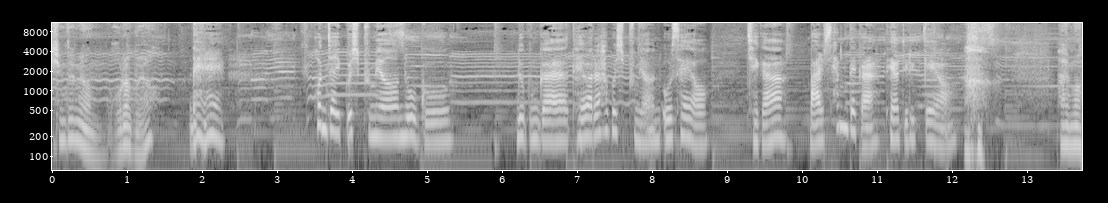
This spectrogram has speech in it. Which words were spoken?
힘들면 오라고요? 네. 혼자 있고 싶으면 오고, 누군가 대화를 하고 싶으면 오세요. 제가 말 상대가 되어 드릴게요. 아이 뭐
